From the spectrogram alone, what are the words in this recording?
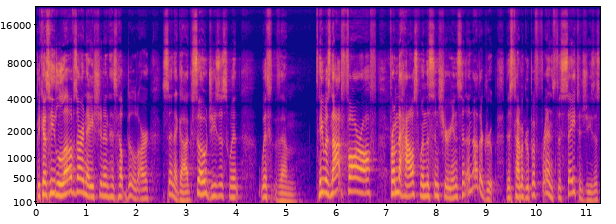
because he loves our nation and has helped build our synagogue. So Jesus went with them. He was not far off from the house when the centurion sent another group, this time a group of friends, to say to Jesus,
